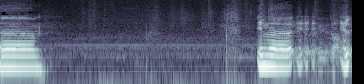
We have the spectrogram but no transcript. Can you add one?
Ehm in, eh, in, in-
